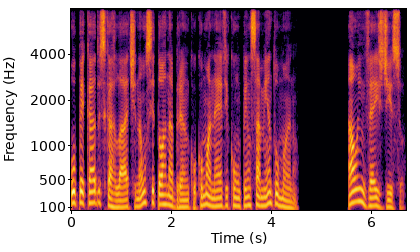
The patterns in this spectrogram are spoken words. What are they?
O pecado escarlate não se torna branco como a neve com o pensamento humano. Ao invés disso,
